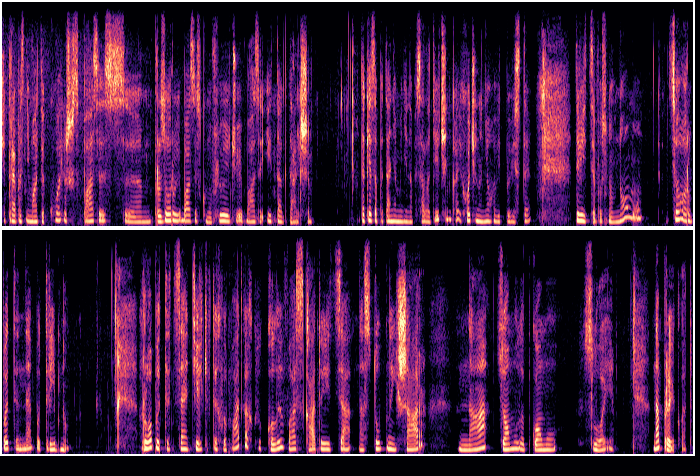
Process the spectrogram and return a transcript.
Чи треба знімати колір з бази, з е, прозорої бази, з камуфлюючої бази і так далі? Таке запитання мені написала дівчинка і хочу на нього відповісти. Дивіться, в основному цього робити не потрібно. Робите це тільки в тих випадках, коли у вас скатується наступний шар на цьому липкому слої. Наприклад,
